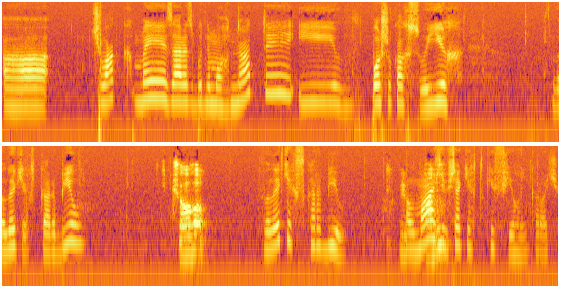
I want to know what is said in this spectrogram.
А, чувак, ми зараз будемо гнати і в пошуках своїх великих скарбів. Чого? Великих скарбів. Алмазів, всяких таких фігонь, коротше.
